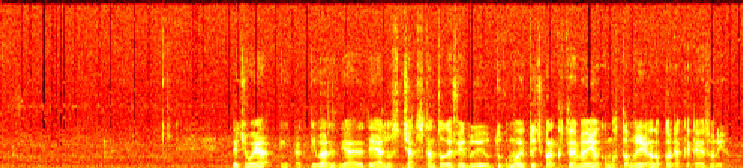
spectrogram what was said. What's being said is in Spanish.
De hecho voy a activar ya, ya los chats tanto de Facebook, de YouTube como de Twitch para que ustedes me digan cómo estamos llegando con la calidad de sonido.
